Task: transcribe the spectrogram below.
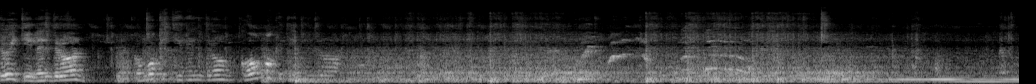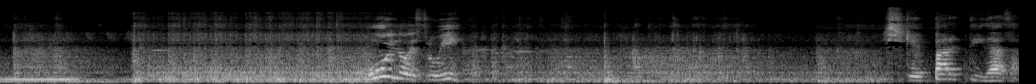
Uy, tiene el dron. ¿Cómo que tiene el dron? ¿Cómo que tiene el dron? ¡Uy, lo destruí! ¡Qué partidaza!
